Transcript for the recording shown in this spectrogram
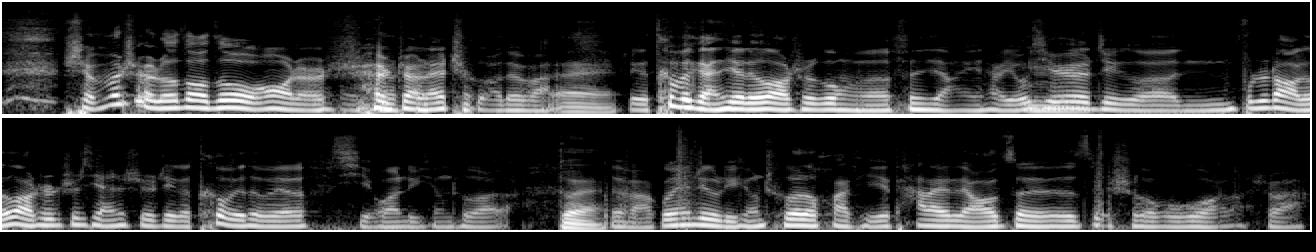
什么事儿都到最后往我这儿这儿这儿来扯，对吧？哎，这个特别感谢刘老师跟我们分享一下，尤其是嗯这个您不知道，刘老师之前是这个特别特别喜欢旅行车的，对，对吧？关于这个旅行车的话题，他来聊最最适合不过了，是吧？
